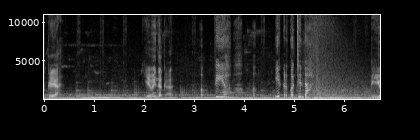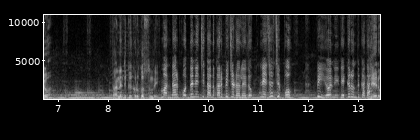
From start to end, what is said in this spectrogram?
అక్కయ్య? ఏమైందక్క? పియో ఇక్కడికి వచ్చిందా పియో తనెందుకు ఇక్కడికి వస్తుంది మందార్ పొద్దు నుంచి తను కనిపించడం లేదు. నిజం చెప్పు. పియో నీ దగ్గర ఉంది కదా? నేను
